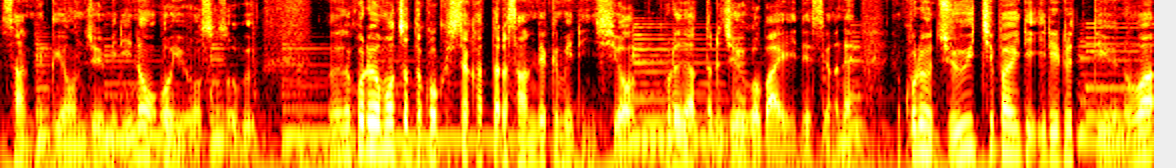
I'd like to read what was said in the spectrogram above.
340ml のお湯を注ぐ。これをもうちょっと濃くしたかったら 300ml にしよう。これだったら15倍ですよね。これを11倍で入れるっていうのは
